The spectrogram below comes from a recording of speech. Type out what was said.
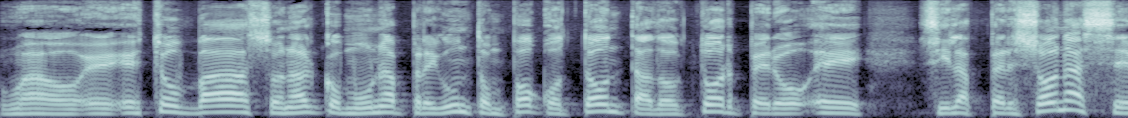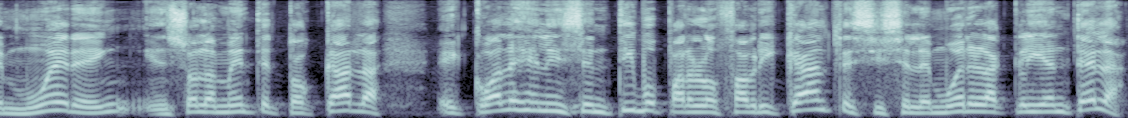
Wow, eh, esto va a sonar como una pregunta un poco tonta, doctor, pero eh, si las personas se mueren en solamente tocarla, eh, ¿cuál es el incentivo para los fabricantes si se le muere la clientela?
